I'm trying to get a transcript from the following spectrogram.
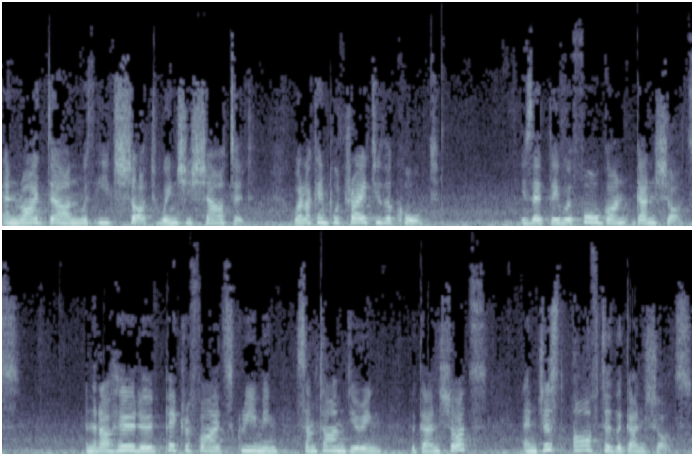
and write down with each shot when she shouted. What I can portray to the court is that there were four gun- gunshots and that I heard her petrified screaming sometime during the gunshots and just after the gunshots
